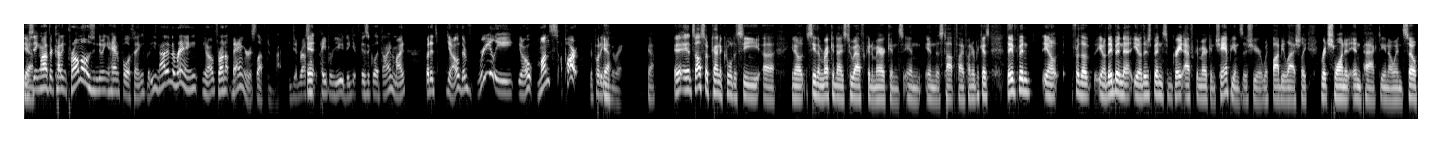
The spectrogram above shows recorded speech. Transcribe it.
Yeah. You're seeing him out there cutting promos and doing a handful of things, but he's not in the ring, you know, throwing up bangers left and right. He did wrestle it, pay per view, he did get physical at Dynamite, but it's, you know, they're really, you know, months apart. They're putting yeah. in the ring. Yeah. And it's also kind of cool to see, uh, you know, see them recognize two African Americans in in this top 500 because they've been, you know, for the, you know, they've been, uh, you know, there's been some great African American champions this year with Bobby Lashley, Rich Swann and Impact, you know, and so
